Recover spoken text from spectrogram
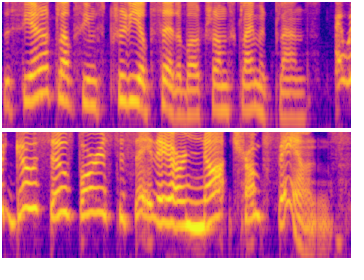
The Sierra Club seems pretty upset about Trump's climate plans. I would go so far as to say they are not Trump fans.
